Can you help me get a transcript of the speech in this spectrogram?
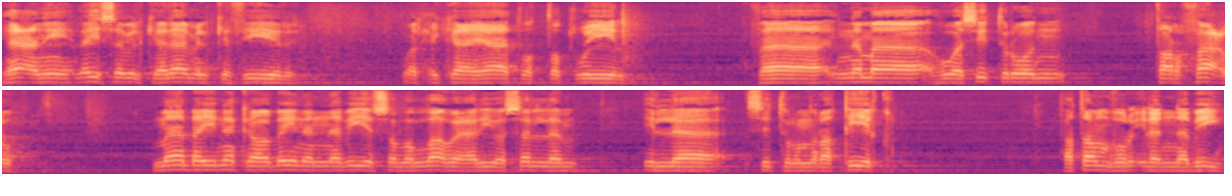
يعني ليس بالكلام الكثير والحكايات والتطويل فإنما هو ستر ترفعه ما بينك وبين النبي صلى الله عليه وسلم إلا ستر رقيق. فتنظر إلى النبي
